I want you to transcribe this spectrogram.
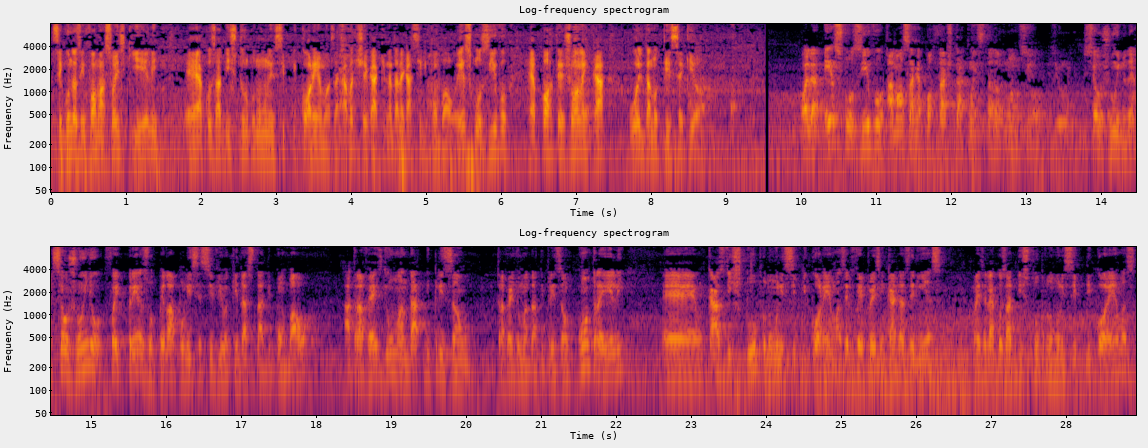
segundo as informações que ele é acusado de estupro no município de Coremas. Acaba de chegar aqui na delegacia de Pombal. Exclusivo, repórter João Lencar, o Olho da Notícia aqui, ó. Olha, exclusivo, a nossa reportagem está com esse cidadão, nome do senhor? Júnior. Seu Júnior, né? Seu Júnior foi preso pela Polícia Civil aqui da cidade de Pombal através de um mandato de prisão. Através de um mandato de prisão contra ele, é, um caso de estupro no município de Coremas. Ele foi preso em Cajazeirinhas, mas ele é acusado de estupro no município de Coremas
